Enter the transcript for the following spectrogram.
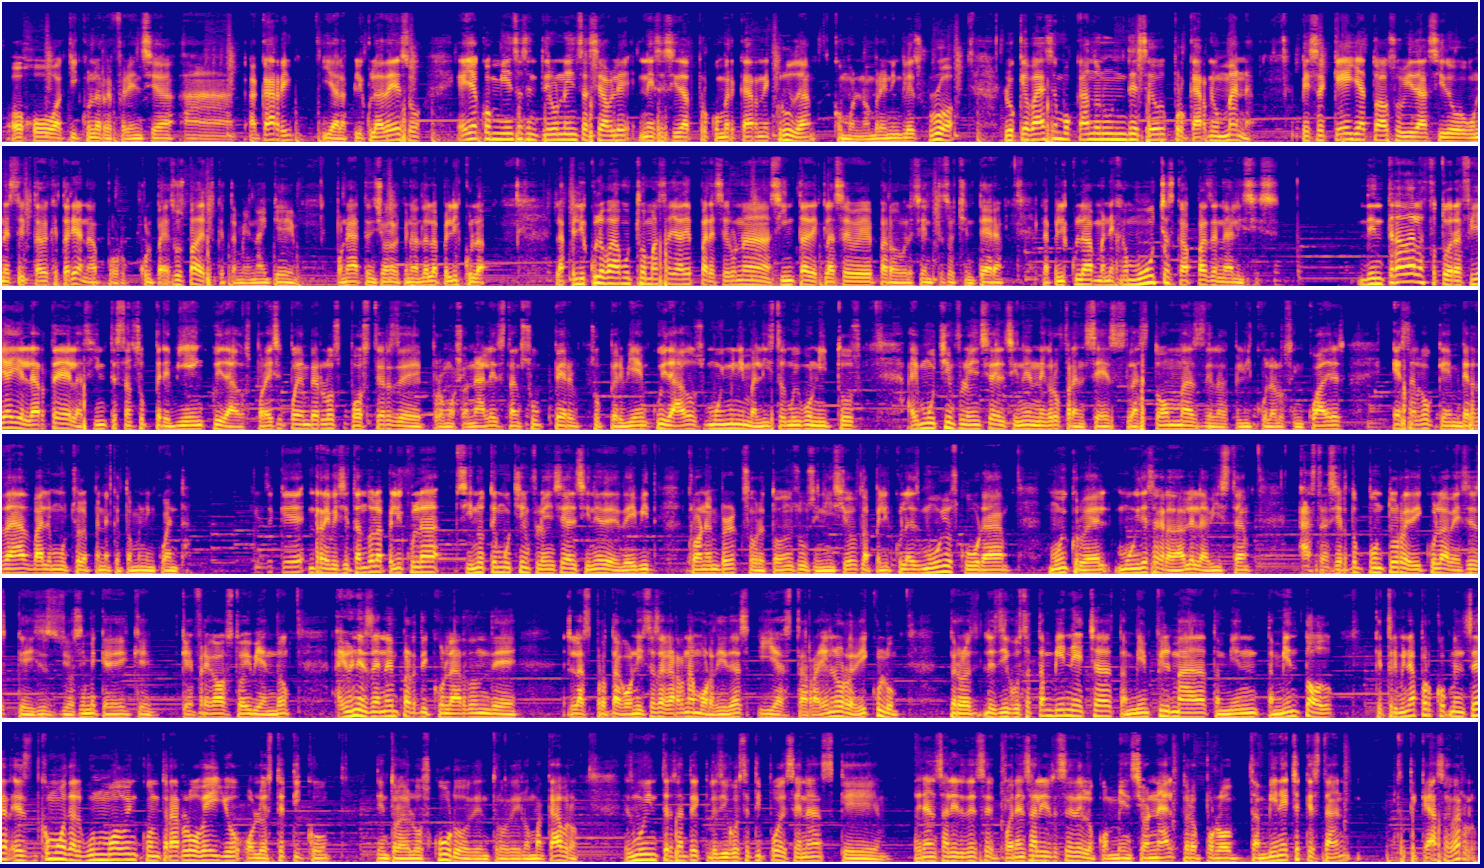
ojo aquí con la referencia a, a, Carrie y a la película de eso, ella comienza a sentir una insaciable necesidad por comer carne cruda, como el nombre en inglés raw, lo que va desembocando en un deseo por carne humana, pese a que ella toda su vida ha sido una estricta vegetariana por culpa de sus padres, que también hay que poner atención al final de la película. La película va mucho más allá de parecer una cinta de clase B para adolescentes ochentera. La película maneja muchas capas de análisis. De entrada la fotografía y el arte de la cinta están súper bien cuidados. Por ahí se pueden ver los pósters de promocionales, están súper, súper bien cuidados, muy minimalistas, muy bonitos. Hay mucha influencia del cine negro francés, las tomas de la película, los encuadres. Es algo que en verdad vale mucho la pena que tomen en cuenta. Fíjense que revisitando la película, sí noté mucha influencia del cine de David Cronenberg, sobre todo en sus inicios. La película es muy oscura, muy cruel, muy desagradable a la vista, hasta cierto punto ridícula a veces que dices, yo sí me quedé que qué fregado estoy viendo. Hay una escena en particular donde las protagonistas agarran a mordidas y hasta rayan lo ridículo. Pero les digo, está tan bien hecha, tan bien filmada, también, también todo que termina por convencer. Es como de algún modo encontrar lo bello o lo estético dentro de lo oscuro, dentro de lo macabro. Es muy interesante, les digo, este tipo de escenas que podrían, salir de salirse de lo convencional, pero por lo tan bien hecha que están, te quedas a verlo.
